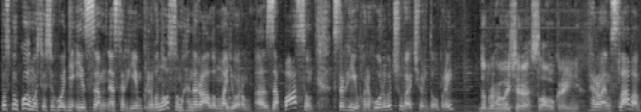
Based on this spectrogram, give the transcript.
Поспілкуємося сьогодні із е, Сергієм Кривоносом, генералом-майором е, запасу. Сергію Григоровичу, вечір добрий. Доброго вечора, слава Україні. Героям слава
